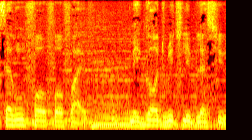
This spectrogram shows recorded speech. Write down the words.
7445. May God richly bless you.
